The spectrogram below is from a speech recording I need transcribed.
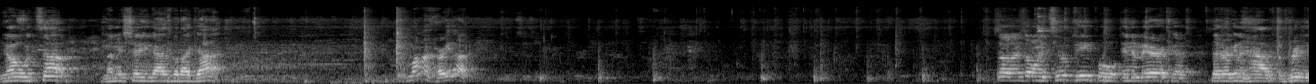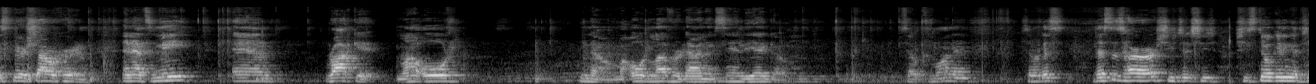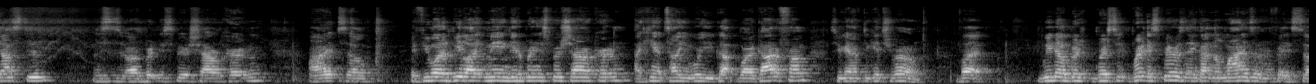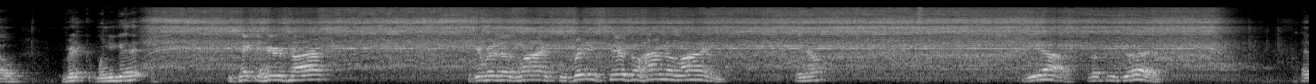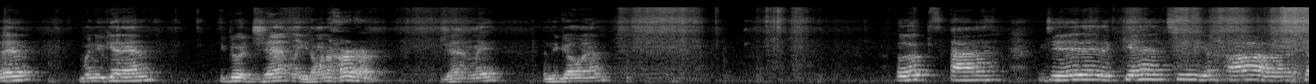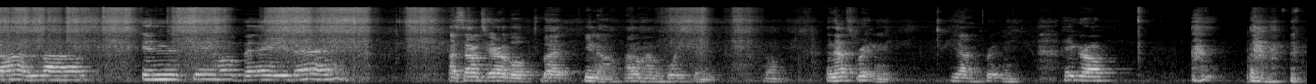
Yo, what's up? Let me show you guys what I got. Come on, hurry up. So there's only two people in America that are gonna have a Britney Spears shower curtain, and that's me and Rocket, my old, you know, my old lover down in San Diego. So come on in. So this this is her. She just she's she's still getting adjusted. This is our Britney Spears shower curtain. All right, so if you want to be like me and get a Britney Spears shower curtain, I can't tell you where you got where I got it from, so you're gonna have to get your own. But we know Brit- Brit- Britney Spears ain't got no lines on her face. So Rick, when you get it, you take your hair dryer, get rid of those lines, because Britney Spears don't have no lines. You know? Yeah, looking good. And then when you get in, you do it gently. You don't want to hurt her. Gently. And you go in. Oops, I did it again to your heart, our love in this game, oh baby. I sound terrible, but you know, I don't have a voice thing. So, and that's Britney. Yeah, Britney. Hey, girl.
